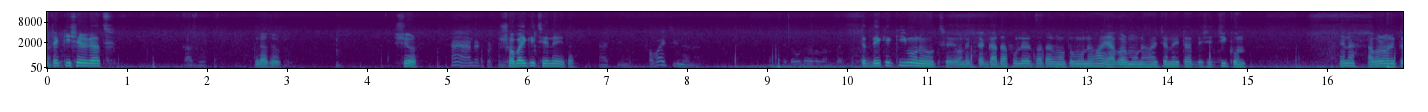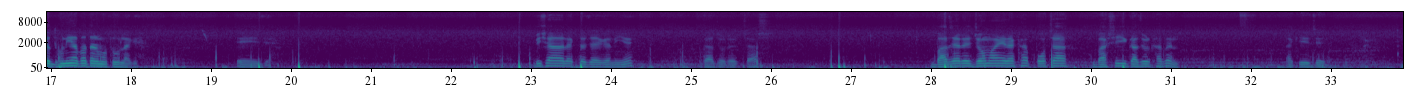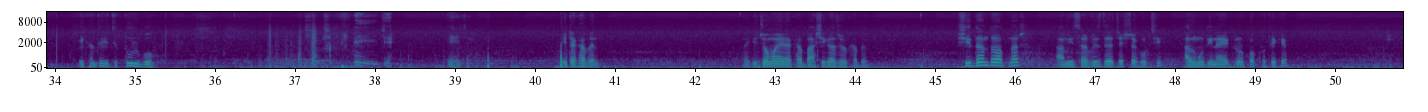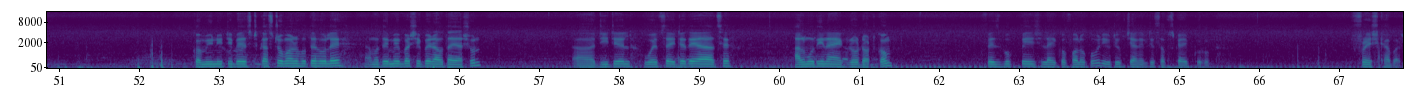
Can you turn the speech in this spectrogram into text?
এটা কিসের গাছ? গাজর। গাজর। শিওর হ্যাঁ হান্ড্রেড পার্সেন্ট সবাই কি চেনে এটা? হ্যাঁ চিনি। সবাই চিনে না। এটা এটা দেখে কি মনে হচ্ছে? অনেকটা গাঁদা ফুলের পাতার মতো মনে হয় আবার মনে হয় যেন এটা বেশি চিকন। তাই না? আবার অনেকটা ধনিয়া পাতার মতো লাগে। এই যে। বিশাল একটা জায়গা নিয়ে গাজরের চাষ। বাজারে জমায়ে রাখা পচা বাসি গাজর খাবেন? নাকি এই যে এখান থেকে যে তুলবো? এই যে এই যে, এটা খাবেন? নাকি জমায়ে রাখা বাসি গাজর খাবেন? সিদ্ধান্ত আপনার। আমি সার্ভিস দেওয়ার চেষ্টা করছি আলমদিনা এগ্রোর পক্ষ থেকে। কমিউনিটি বেসড কাস্টমার হতে হলে আমাদের মেম্বারশিপের আওতায় আসুন। ডিটেল ওয়েবসাইটে দেওয়া আছে Almadina agro dot com Facebook page like ও ফলো করুন ইউটিউব চ্যানেলটি সাবস্ক্রাইব করুন। ফ্রেশ খাবার।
